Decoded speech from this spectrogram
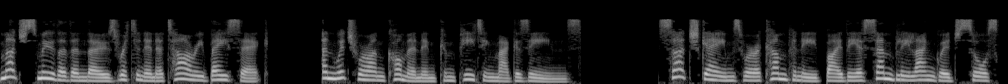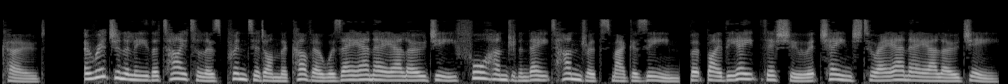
much smoother than those written in Atari Basic, and which were uncommon in competing magazines. Such games were accompanied by the assembly language source code. Originally the title as printed on the cover was ANALOG 408 hundredths magazine, but by the eighth issue it changed to ANALOG.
